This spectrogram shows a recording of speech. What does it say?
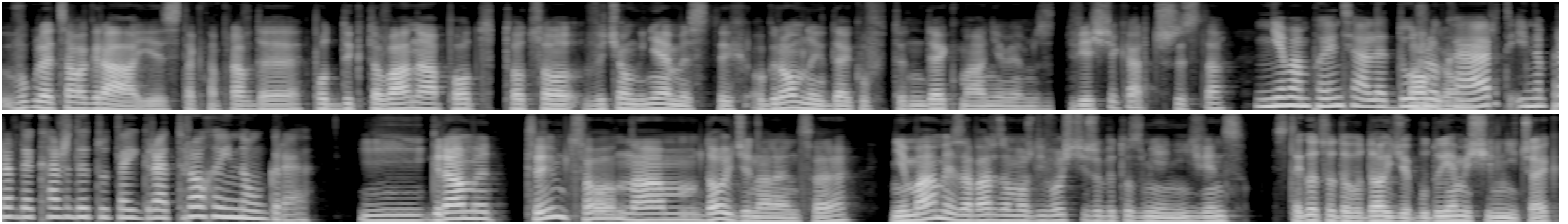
w ogóle cała gra jest tak naprawdę poddyktowana pod to, co wyciągniemy z tych ogromnych deków. Ten dek ma, nie wiem, z 200 kart, 300? Nie mam pojęcia, ale dużo Ogrom. kart i naprawdę każdy tutaj gra trochę inną grę. I gramy tym, co nam dojdzie na ręce. Nie mamy za bardzo możliwości, żeby to zmienić, więc z tego, co do, dojdzie, budujemy silniczek.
